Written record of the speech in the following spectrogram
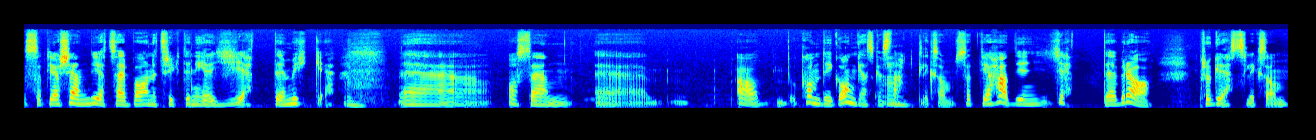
så jag kände ju att så här, barnet tryckte ner jättemycket. Mm. Eh, och sen eh, ja, kom det igång ganska Mm. snabbt. Liksom. Så att jag hade en jättebra progress. Liksom.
